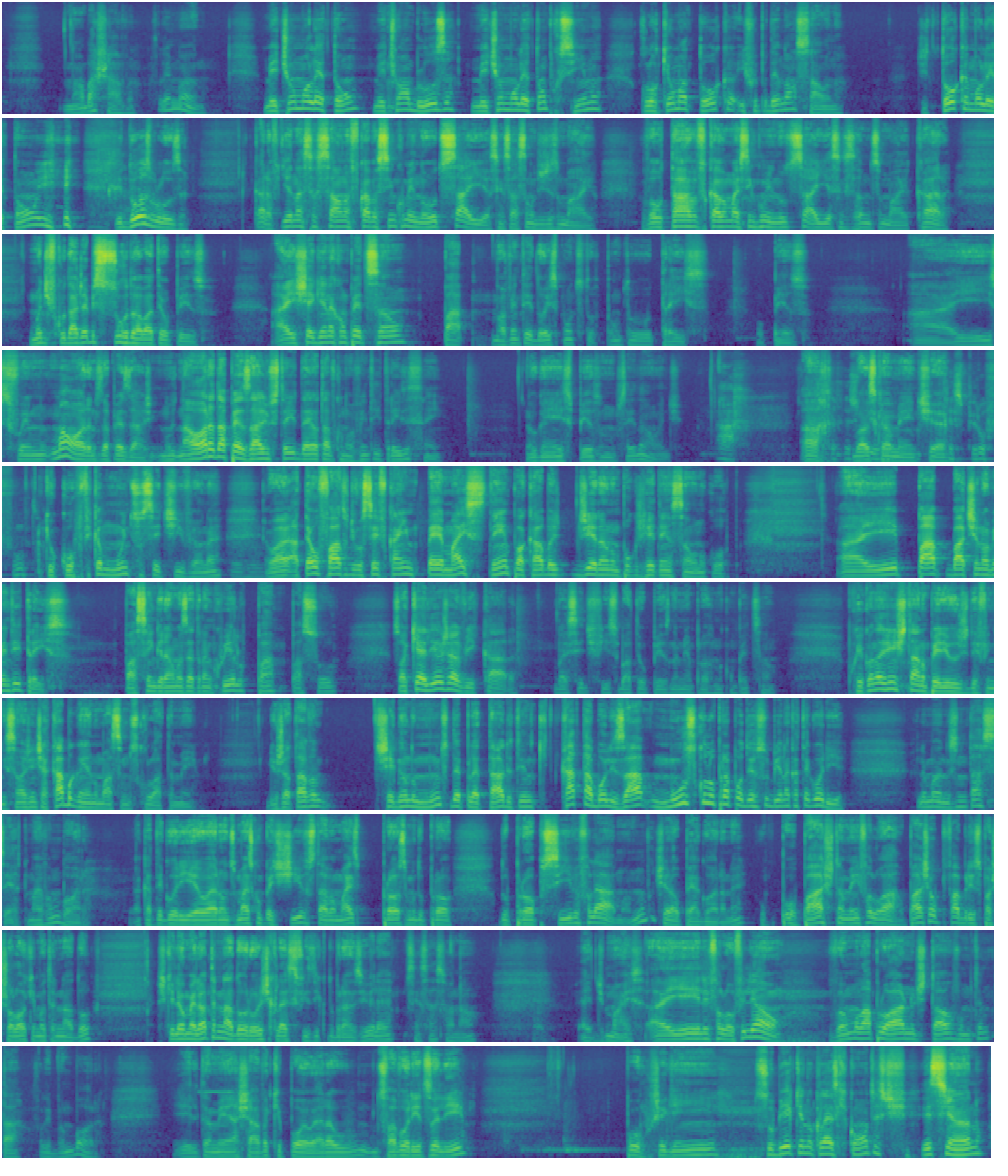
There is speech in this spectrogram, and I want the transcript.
não abaixava. Falei, mano, meti um moletom, meti uma blusa, meti um moletom por cima, coloquei uma touca e fui para dentro de uma sauna. De touca, moletom e, e duas blusas. Cara, ia nessa sauna, ficava cinco minutos, saía, sensação de desmaio. Voltava, ficava mais cinco minutos, saía, sensação de desmaio. Cara, uma dificuldade absurda para bater o peso. Aí cheguei na competição, pá, 92,3 o peso. Aí isso foi uma hora antes da pesagem. Na hora da pesagem, você tem ideia, eu tava com 93,100. Eu ganhei esse peso não sei de onde. Ah. Ah, basicamente, é. Respirou fundo. Que o corpo fica muito suscetível, né? Uhum. Até o fato de você ficar em pé mais tempo acaba gerando um pouco de retenção no corpo. Aí, pá, bati 93. Pá, 100 gramas é tranquilo, pá, passou. Só que ali eu já vi, cara, vai ser difícil bater o peso na minha próxima competição. Porque quando a gente está no período de definição, a gente acaba ganhando massa muscular também. Eu já estava chegando muito depletado e tendo que catabolizar músculo para poder subir na categoria. Falei, mano, isso não tá certo, mas vamos embora. A categoria eu era um dos mais competitivos, estava mais próximo do pro, do pro possível. Eu falei, ah, mano, não vou tirar o pé agora, né? O, o Pacho também falou, ah, o Pacho é o Fabrício Pacholó, que é meu treinador. Acho que ele é o melhor treinador hoje de classe física do Brasil, ele é sensacional. É demais. Aí ele falou, filhão, vamos lá pro Arnold e tal, vamos tentar. Falei, vamos embora. E ele também achava que, pô, eu era um dos favoritos ali. Pô, cheguei em... Subi aqui no Classic Contest esse ano.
